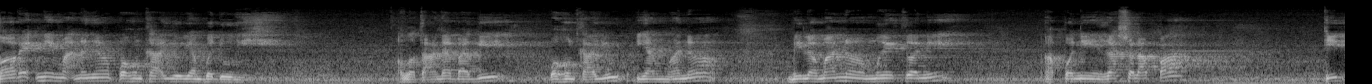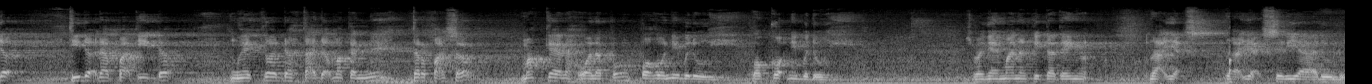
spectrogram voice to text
dhari' ni maknanya pohon kayu yang berduri. Allah Ta'ala bagi pohon kayu yang mana bila mana mereka ni apa ni rasa lapar tidak tidak dapat tidak mereka dah tak ada makan ni terpaksa makanlah walaupun pohon ni berduri pokok ni berduri sebagaimana kita tengok rakyat rakyat Syria dulu.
